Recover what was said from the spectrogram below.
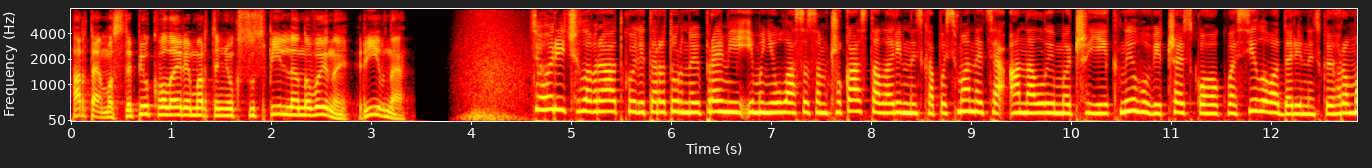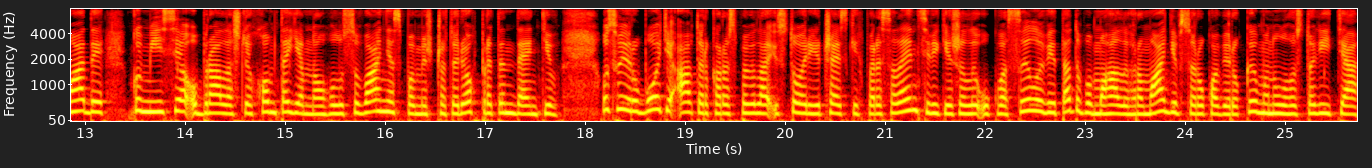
Артем Остапюк, Валерій Мартинюк, Суспільне новини, Рівне. Цьогоріч лауреаткою літературної премії імені Уласа Самчука стала рівненська письменниця Анна Лимич. Її книгу від чеського Квасілова до рівненської громади комісія обрала шляхом таємного голосування з поміж чотирьох претендентів. У своїй роботі авторка розповіла історії чеських переселенців, які жили у Квасилові та допомагали громаді в 40-ві роки минулого століття,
